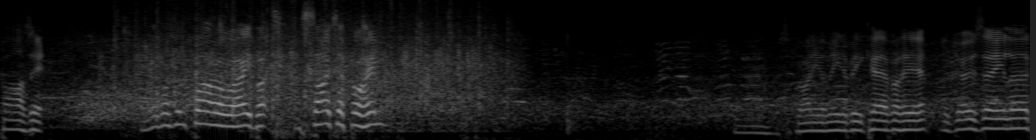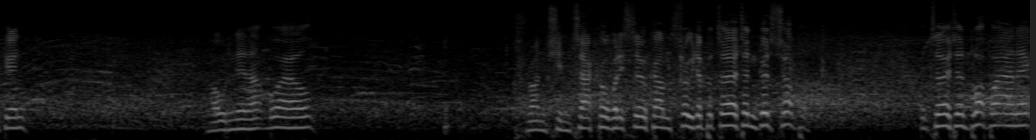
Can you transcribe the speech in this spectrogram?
Fars it. It wasn't far away, but a sighter for him. Sakwani will need to be careful here. Jose lurking. Holding it up well. Crunching tackle, but it still comes through to Paterton. Good shot. Paterton blocked by Alnwick.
